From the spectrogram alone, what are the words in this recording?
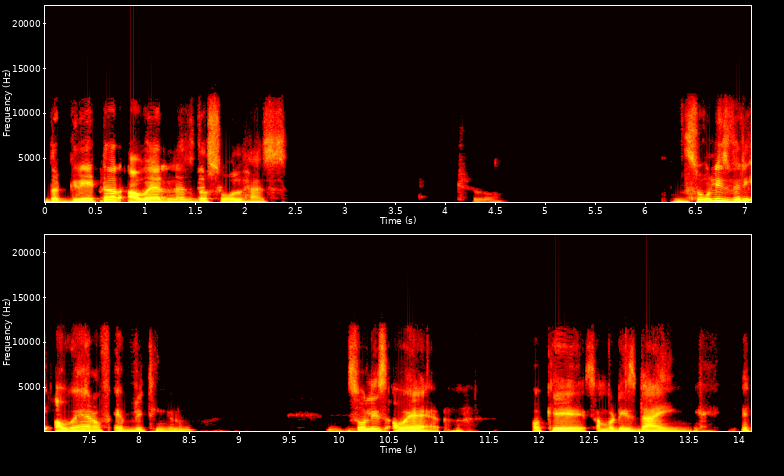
the greater awareness the soul has True. The soul is very aware of everything you know Mhm. soul is aware okay somebody is dying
